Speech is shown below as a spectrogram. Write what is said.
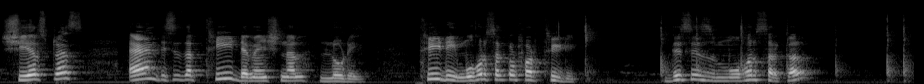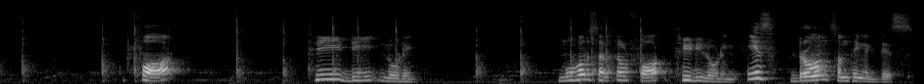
shear stress and this is the three dimensional loading 3D Mohr circle for 3D. This is Mohr circle for 3D loading. Mohr circle for 3D loading is drawn something like this.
